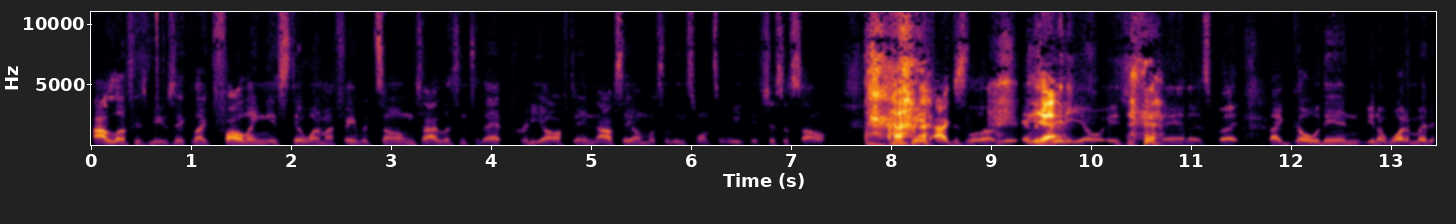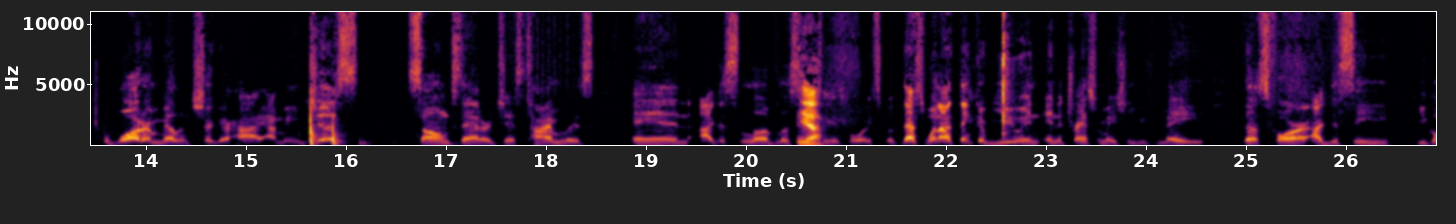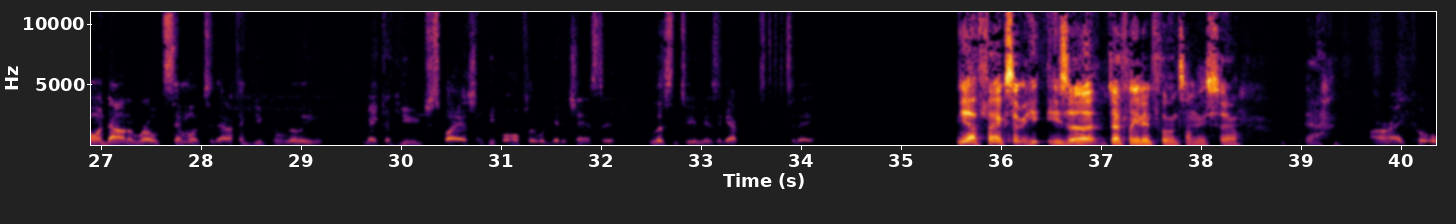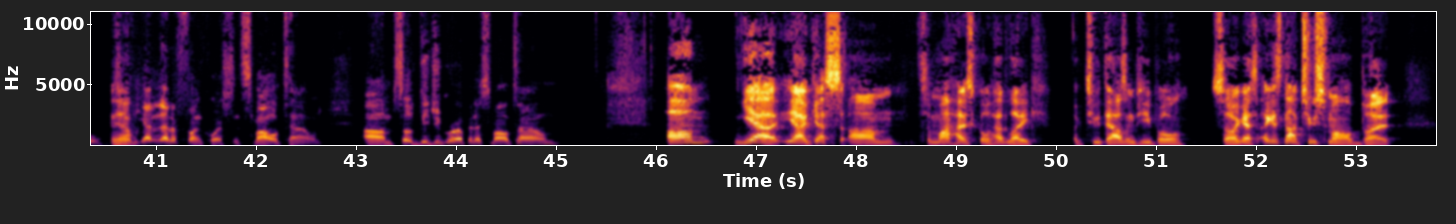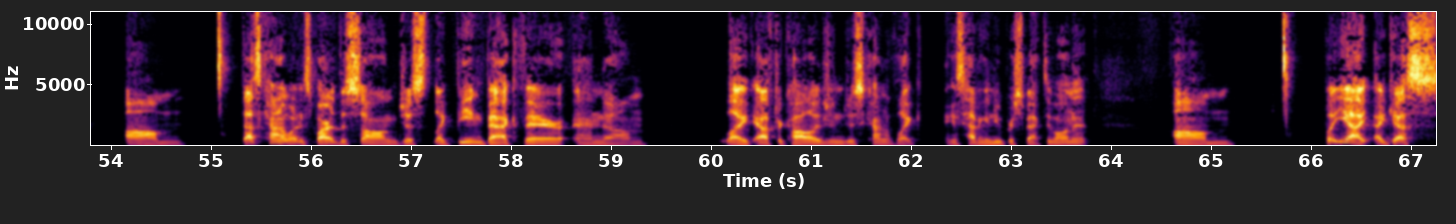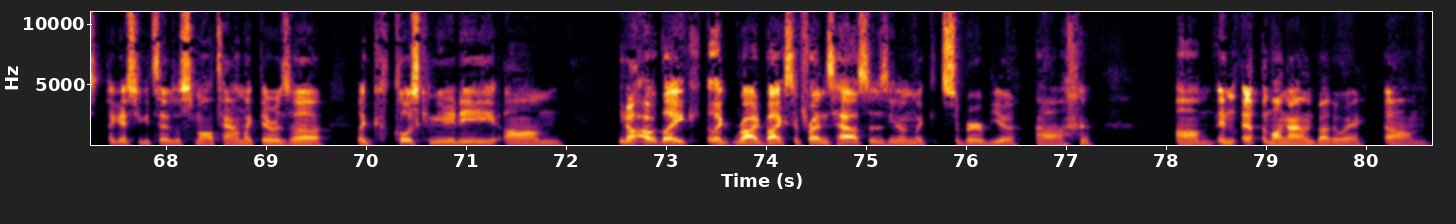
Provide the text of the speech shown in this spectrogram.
I love his music. Like Falling is still one of my favorite songs. I listen to that pretty often. I'll say almost at least once a week. It's just a song. I mean, I just love it. And the yeah. video is just bananas. But like Golden, you know, watermelon watermelon sugar high. I mean, just songs that are just timeless and I just love listening yeah. to his voice. But that's when I think of you and, and the transformation you've made thus far. I just see you going down a road similar to that. I think you can really make a huge splash, and people hopefully will get a chance to listen to your music after today. Yeah, thanks. I mean, he, he's a definitely an influence on me. So, yeah. All right, cool. Yeah. So we got another fun question. Small town. Um, so did you grow up in a small town? Um, yeah, yeah, I guess um so my high school had like like 2000 people. So I guess I guess not too small, but um that's kind of what inspired the song just like being back there and um like after college and just kind of like I guess having a new perspective on it. Um but yeah, I, I guess I guess you could say it was a small town. Like there was a like close community um you know, I would like like ride bikes to friends' houses, you know, in like suburbia, uh, um, in, in Long Island, by the way. Um,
